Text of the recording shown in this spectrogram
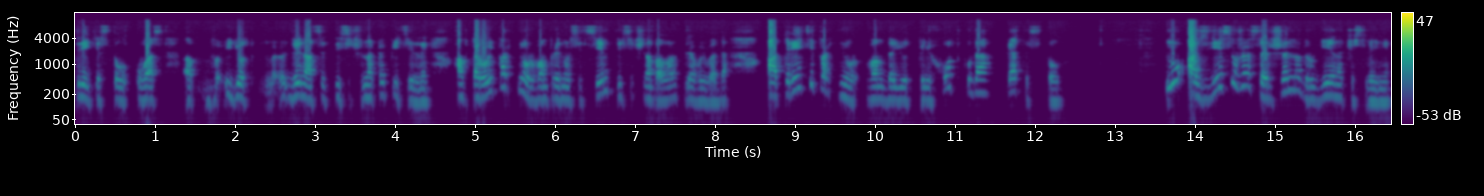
третий стол у вас а, идет 12 тысяч накопительный, а второй партнер вам приносит 7 тысяч на баланс для вывода. А третий партнер вам дает переход куда? Пятый стол. Ну, а здесь уже совершенно другие начисления.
